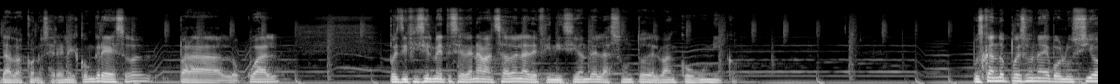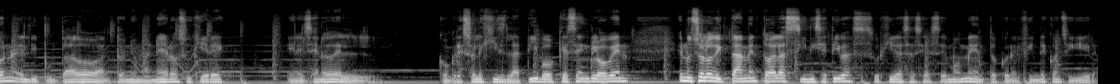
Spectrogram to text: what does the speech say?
dado a conocer en el Congreso, para lo cual pues difícilmente se habían avanzado en la definición del asunto del banco único. Buscando pues una evolución, el diputado Antonio Manero sugiere en el seno del Congreso Legislativo que se engloben en un solo dictamen todas las iniciativas surgidas hacia ese momento con el fin de conseguir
